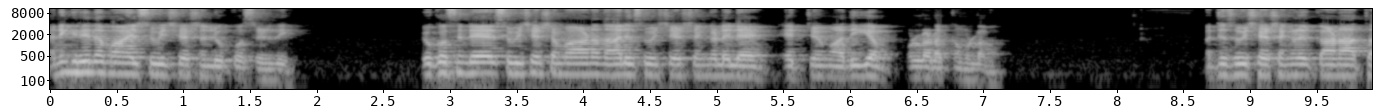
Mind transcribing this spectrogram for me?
അനുഗ്രഹീതമായ സുവിശേഷം ലൂക്കോസ് എഴുതി. ലൂക്കോസിന്റെ സുവിശേഷമാണ് നാല് സുവിശേഷങ്ങളിലെ ഏറ്റവും അധികം ഉള്ളടക്കമുള്ളത്. മറ്റു സുവിശേഷങ്ങളിൽ കാണാത്ത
